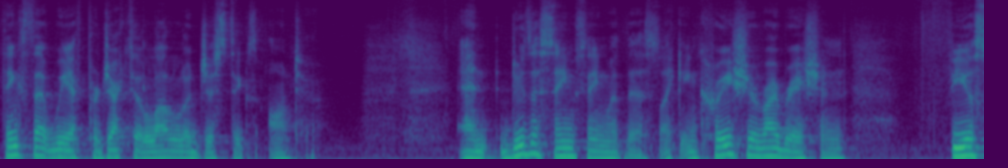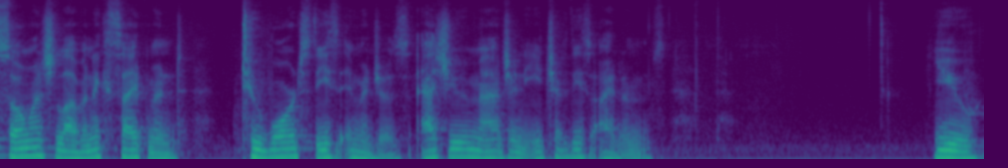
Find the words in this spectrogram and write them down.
Things that we have projected a lot of logistics onto. And do the same thing with this, like increase your vibration, feel so much love and excitement towards these images. As you imagine each of these items, you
